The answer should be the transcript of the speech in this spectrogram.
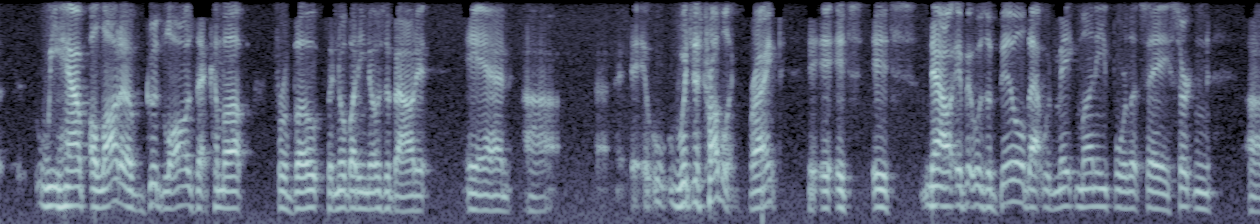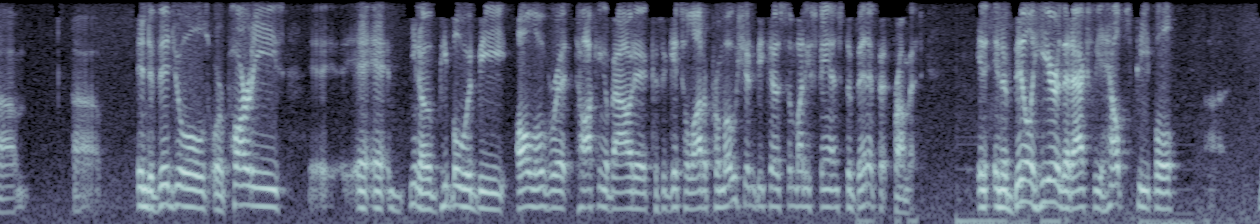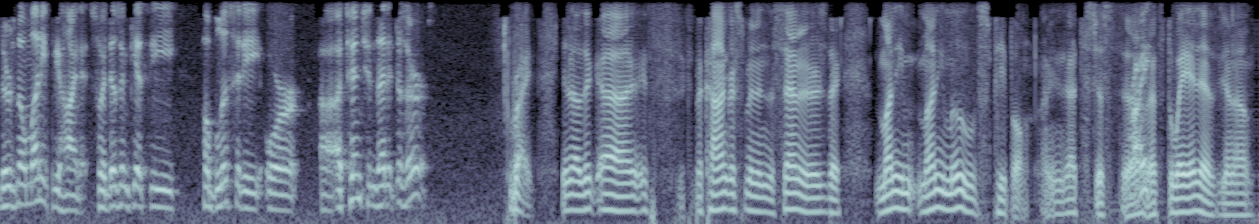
we have a lot of good laws that come up for a vote, but nobody knows about it and uh, it, which is troubling, right? It, it's it's now if it was a bill that would make money for let's say certain um, uh, individuals or parties, and, you know, people would be all over it talking about it because it gets a lot of promotion because somebody stands to benefit from it. In, in a bill here that actually helps people, uh, there's no money behind it, so it doesn't get the publicity or uh, attention that it deserves. Right. You know, the uh, if the congressmen and the senators, they money money moves people. I mean, that's just uh, Right. that's the way it is. You know,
